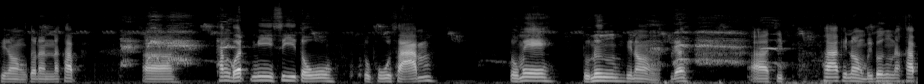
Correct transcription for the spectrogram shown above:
พี่น้องตัวนั้นนะครับอ่าทั้งเบิดมีสี่ตัวตัวผู้สามตัวเมตัวหนึ่งพี่น้องเดี๋ยวอ่าสิพาพี่น้องไปเบิ้งนะครับ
